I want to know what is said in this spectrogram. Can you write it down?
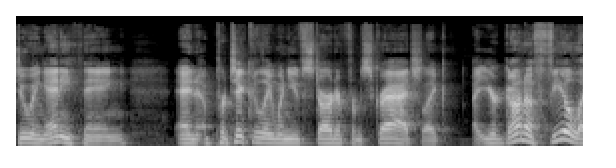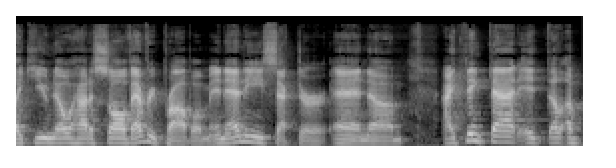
doing anything and particularly when you've started from scratch like you're gonna feel like you know how to solve every problem in any sector and um, I think that it uh,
